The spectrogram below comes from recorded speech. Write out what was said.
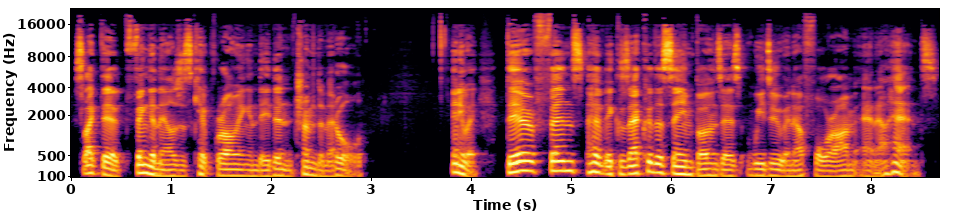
It's like their fingernails just kept growing and they didn't trim them at all. Anyway, their fins have exactly the same bones as we do in our forearm and our hands.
